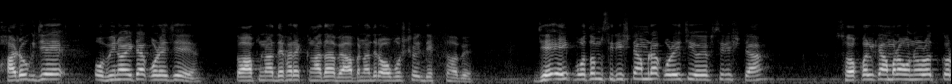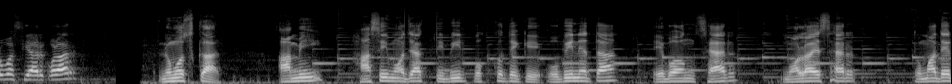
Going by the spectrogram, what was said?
ফারুক যে অভিনয়টা করেছে তো আপনাদের এখানে কাঁদাবে আপনাদের অবশ্যই দেখতে হবে। যে এই প্রথম সিরিজটা আমরা করেছি, ওয়েব সিরিজটা, সকলকে আমরা অনুরোধ করব শেয়ার করার। নমস্কার। আমি হাসি মজাক টিভির পক্ষ থেকে অভিনেতা এবং স্যার মলয় স্যার তোমাদের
